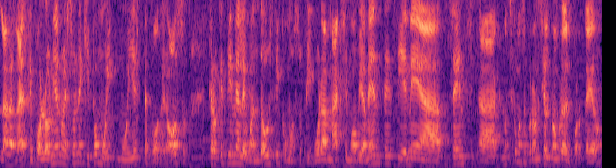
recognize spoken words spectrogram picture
la verdad es que Polonia no es un equipo muy, muy este, poderoso. Creo que tiene a Lewandowski como su figura máxima, obviamente. Tiene a, Sens, a no sé cómo se pronuncia el nombre del portero,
